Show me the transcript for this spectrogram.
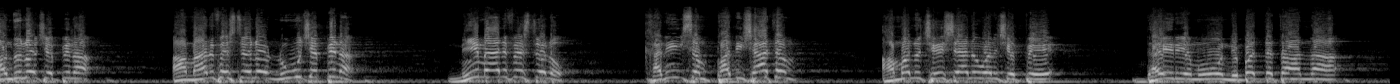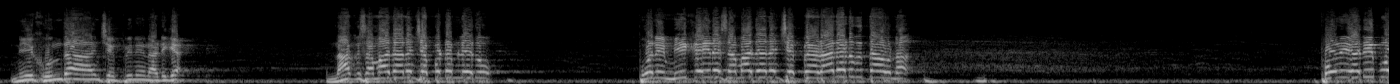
అందులో చెప్పిన ఆ మేనిఫెస్టోలో నువ్వు చెప్పిన నీ మేనిఫెస్టోలో కనీసం పది శాతం అమలు చేశాను అని చెప్పే ధైర్యము నిబద్ధత అన్న నీకుందా అని చెప్పి నేను అడిగా. నాకు సమాధానం చెప్పటం లేదు. పోనీ మీకైనా సమాధానం చెప్పాడా అని అడుగుతా ఉన్నా. పోనీ అది పో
